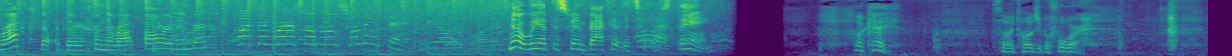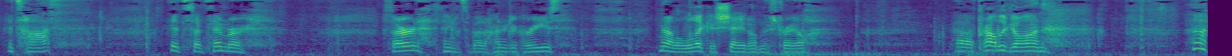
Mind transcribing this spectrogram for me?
The rock, the, from the rock fall, remember? But then where's the little swimming thing? No, we have to swim back at the t- thing. Okay, so I told you before, it's hot. It's September 3rd. I think it's about 100 degrees. Not a lick of shade on this trail. Uh, probably gone, huh,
